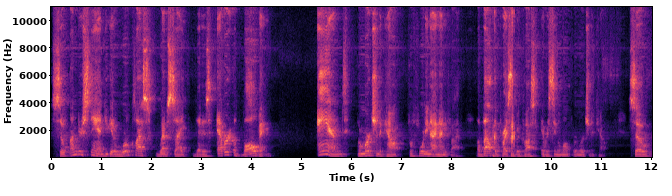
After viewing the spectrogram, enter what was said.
So understand you get a world-class website that is ever evolving and a merchant account for $49.95 about the price it would cost every single month for a merchant account. So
